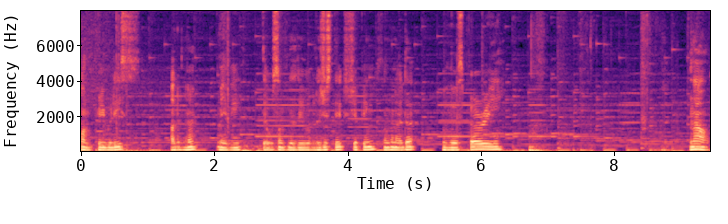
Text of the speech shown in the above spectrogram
on pre-release. I don't know. Maybe there was something to do with logistics, shipping, something like that. Reverse Barry, now,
